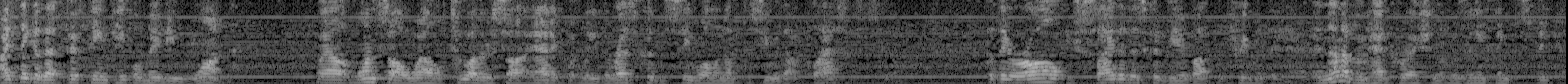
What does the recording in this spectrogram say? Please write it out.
I think of that 15 people, maybe one. Well, one saw well, two others saw adequately, the rest couldn't see well enough to see without glasses. But they were all excited as could be about the treatment they had. And none of them had correction that was anything to speak of.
